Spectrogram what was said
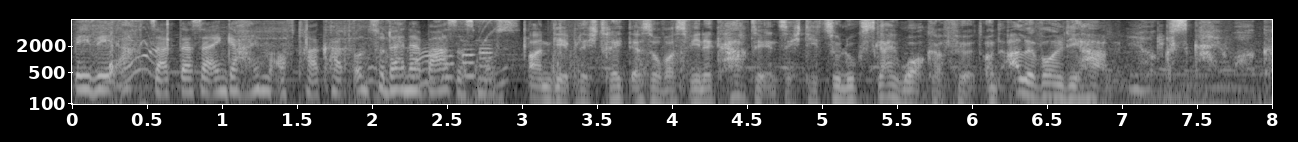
BB-8 sagt, dass er einen Geheimauftrag hat und zu deiner Basis muss. Angeblich trägt er sowas wie eine Karte in sich, die zu Luke Skywalker führt. Und alle wollen die haben. Luke Skywalker.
